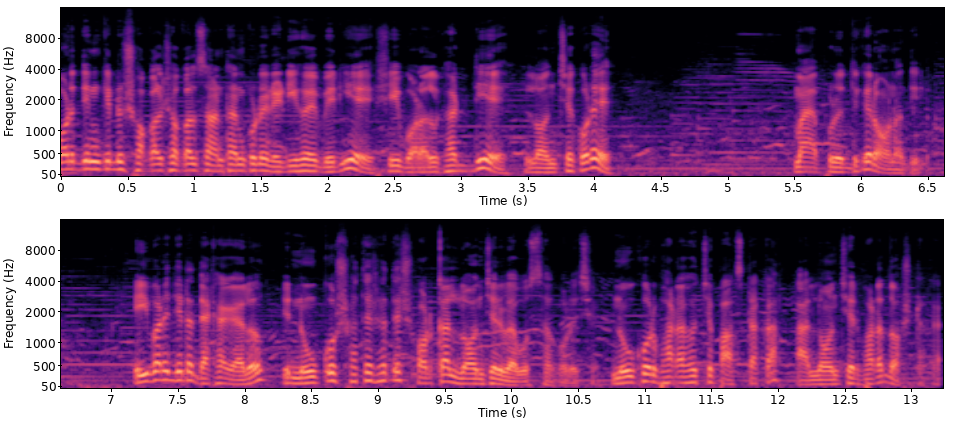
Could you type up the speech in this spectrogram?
পরের দিনকে একটু সকাল সকাল স্নান করে রেডি হয়ে বেরিয়ে সেই বড়ালঘাট দিয়ে লঞ্চে করে মায়াপুরের দিকে রওনা দিল। এইবারে যেটা দেখা গেল, যে নৌকোর সাথে সাথে সরকার লঞ্চের ব্যবস্থা করেছে। নৌকোর ভাড়া হচ্ছে পাঁচ টাকা আর লঞ্চের ভাড়া দশ টাকা।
